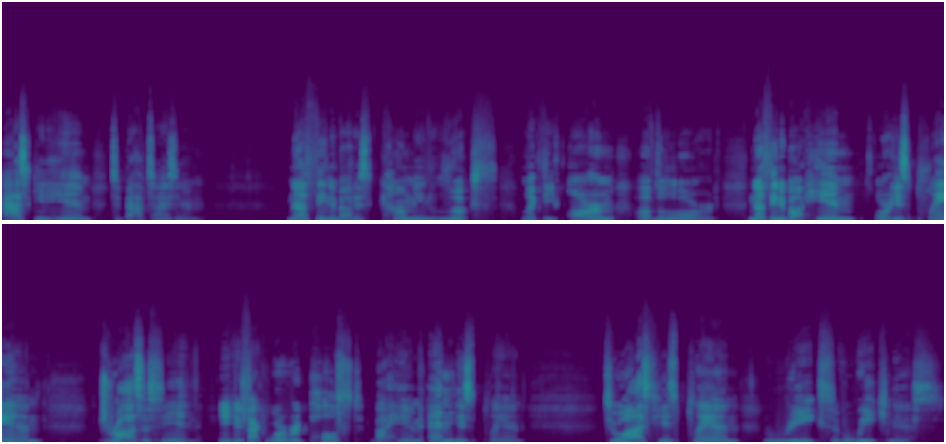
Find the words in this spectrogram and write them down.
asking him to baptize him. Nothing about his coming looks like the arm of the Lord. Nothing about him or his plan draws us in. In fact, we're repulsed by him and his plan. To us, his plan reeks of weakness.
